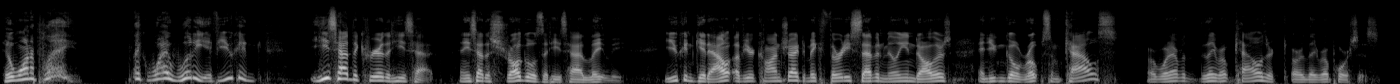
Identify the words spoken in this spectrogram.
he'll want to play. Like, why would he? If you could, he's had the career that he's had, and he's had the struggles that he's had lately. You can get out of your contract and make thirty-seven million dollars, and you can go rope some cows or whatever. Do they rope cows or or they rope horses?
